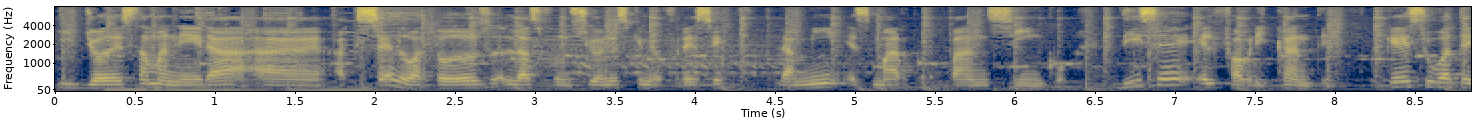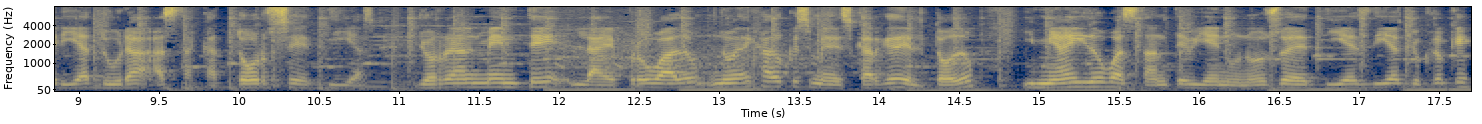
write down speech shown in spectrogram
y yo de esta manera ah, accedo a todas las funciones que me ofrece la Mi Smart Band 5. Dice el fabricante que su batería dura hasta 14 días. Yo realmente la he probado, no he dejado que se me descargue del todo y me ha ido bastante bien, unos 10 eh, días, yo creo que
